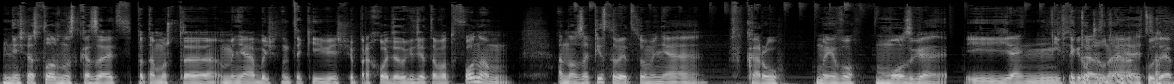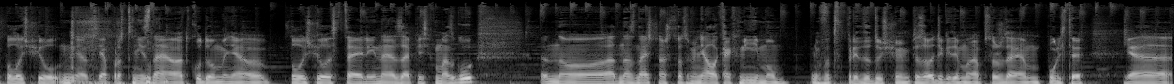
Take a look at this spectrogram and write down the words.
Мне сейчас сложно сказать, потому что у меня обычно такие вещи проходят где-то вот фоном. Оно записывается у меня в кору моего мозга, и я не всегда знаю, удаляется. откуда я получил. Нет, я просто не знаю, откуда у меня получилась та или иная запись в мозгу, но однозначно что-то меняло как минимум. Вот в предыдущем эпизоде, где мы обсуждаем пульты, я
